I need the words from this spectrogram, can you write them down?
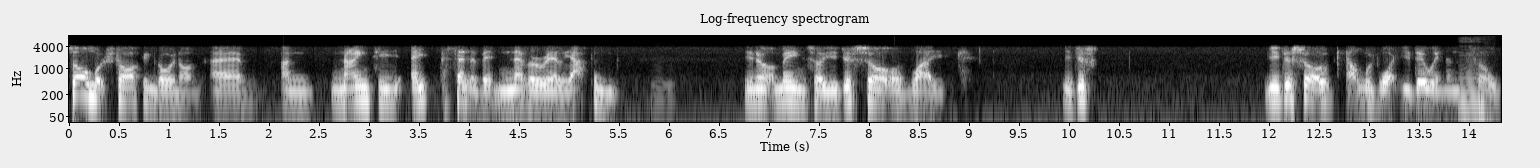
so much talking going on, um, and ninety eight percent of it never really happened. You know what I mean? So you just sort of like you just you just sort of get on with what you're doing until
